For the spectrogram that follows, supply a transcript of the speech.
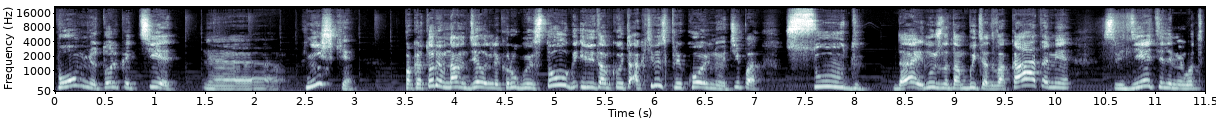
помню только те э, книжки, по которым нам делали круглый стол или там какую-то активность прикольную, типа суд, да, и нужно там быть адвокатами, свидетелями, вот,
